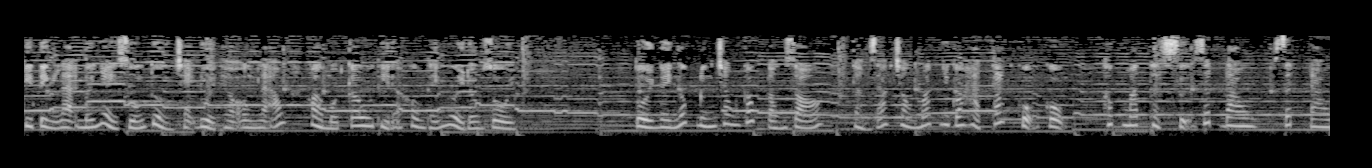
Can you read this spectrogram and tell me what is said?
khi tỉnh lại mới nhảy xuống tường chạy đuổi theo ông lão, hỏi một câu thì đã không thấy người đâu rồi. Tôi ngây ngốc đứng trong cốc đón gió, cảm giác trong mắt như có hạt cát cộm cộm, hốc mắt thật sự rất đau, rất đau.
